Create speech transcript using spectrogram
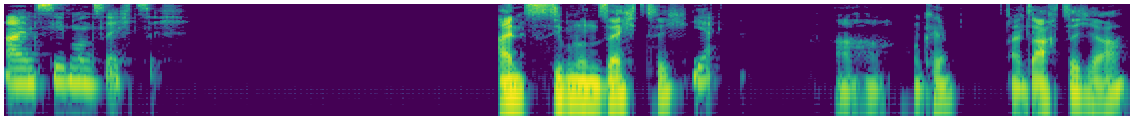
1,67. 1,67? Ja. Aha, okay. 1,80, ja?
